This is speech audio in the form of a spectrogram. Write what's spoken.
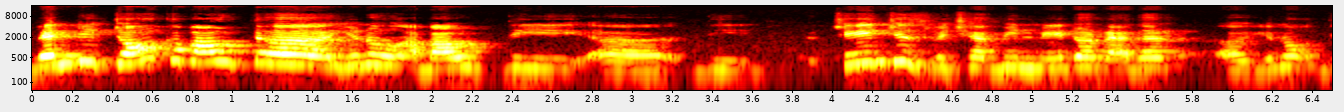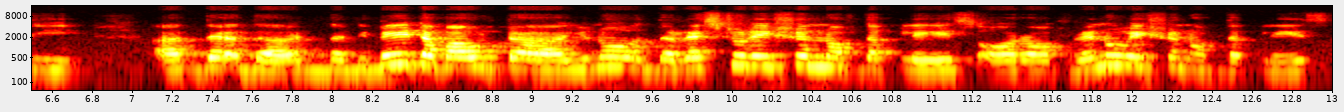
when we talk about uh, you know about the uh, the changes which have been made or rather uh, you know the, uh, the the the debate about uh, you know the restoration of the place or of renovation of the place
